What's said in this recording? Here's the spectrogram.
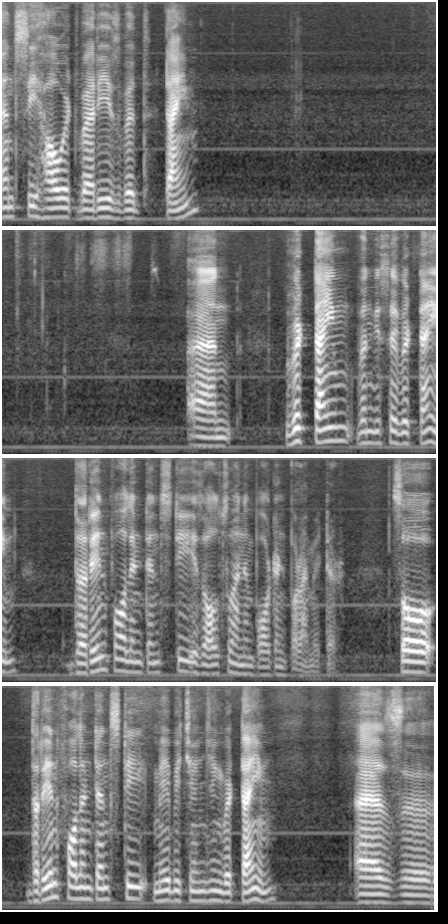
and see how it varies with time. And with time when we say with time the rainfall intensity is also an important parameter. So, the rainfall intensity may be changing with time as uh,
